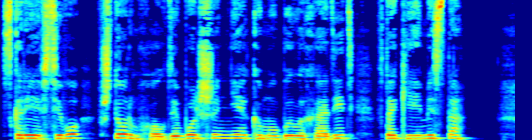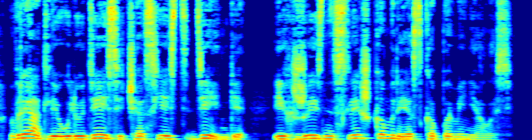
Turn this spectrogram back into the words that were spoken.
Скорее всего, в Штормхолде больше некому было ходить в такие места. Вряд ли у людей сейчас есть деньги, их жизнь слишком резко поменялась.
